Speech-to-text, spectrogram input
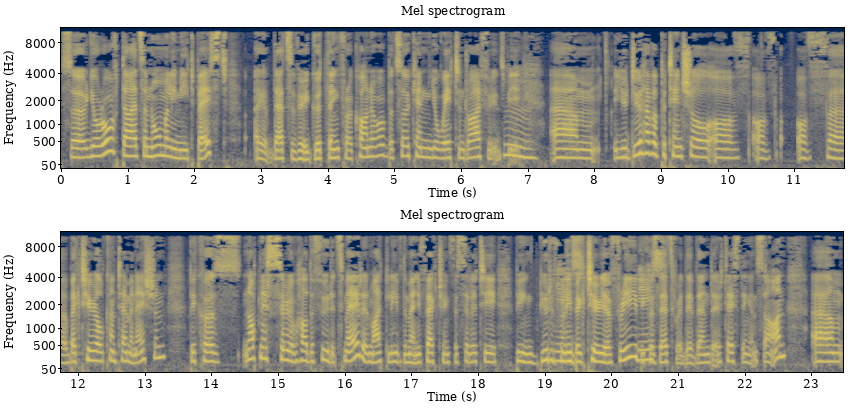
So your raw diets are normally meat based. Uh, that's a very good thing for a carnivore, but so can your wet and dry foods be. Um, you do have a potential of of of uh, bacterial contamination because not necessarily of how the food it's made. It might leave the manufacturing facility being beautifully Yes. bacteria free Yes. because that's where they've done their testing and so on. Um,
